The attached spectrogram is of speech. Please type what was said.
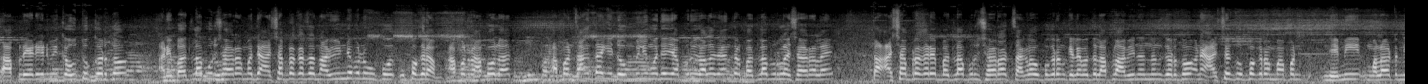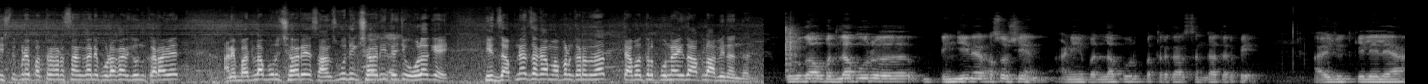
तर आपलं या ठिकाणी मी कौतुक करतो. आणि बदलापूर शहरामध्ये अशा प्रकारचा नाविन्यपूर्ण उप उपक्रम आपण राबवलात. आपण सांगता की डोंबिवलीमध्ये यापूर्वी झाला त्यानंतर बदलापूरला शहराला आहे. तर अशा प्रकारे बदलापूर शहरात चांगला उपक्रम केल्याबद्दल आपलं अभिनंदन करतो आणि असेच उपक्रम आपण नेहमी मला वाटतं निश्चितपणे पत्रकार संघाने पुढाकार घेऊन करावेत. आणि बदलापूर शहर हे सांस्कृतिक शहर ही त्याची ओळख आहे. ही जपण्याचं काम आपण करत आहात. त्याबद्दल पुन्हा एकदा आपलं अभिनंदन. कुळगाव बदलापूर इंजिनियर असोसिएशन आणि बदलापूर पत्रकार संघातर्फे आयोजित केलेल्या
